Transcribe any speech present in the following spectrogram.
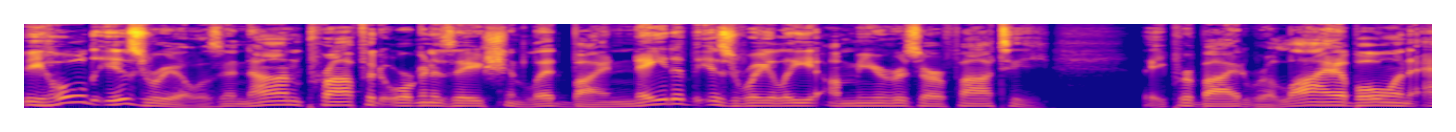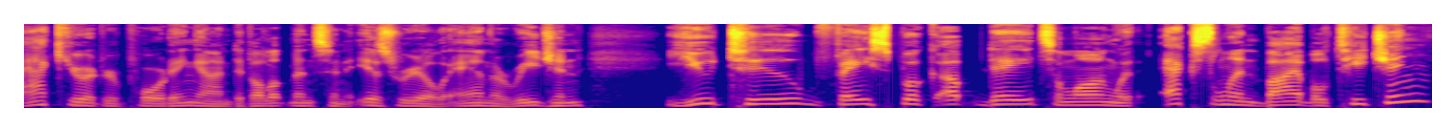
Behold Israel is a non-profit organization led by native Israeli Amir Tsarfati. They provide reliable and accurate reporting on developments in Israel and the region. YouTube, Facebook updates, along with excellent Bible teaching,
